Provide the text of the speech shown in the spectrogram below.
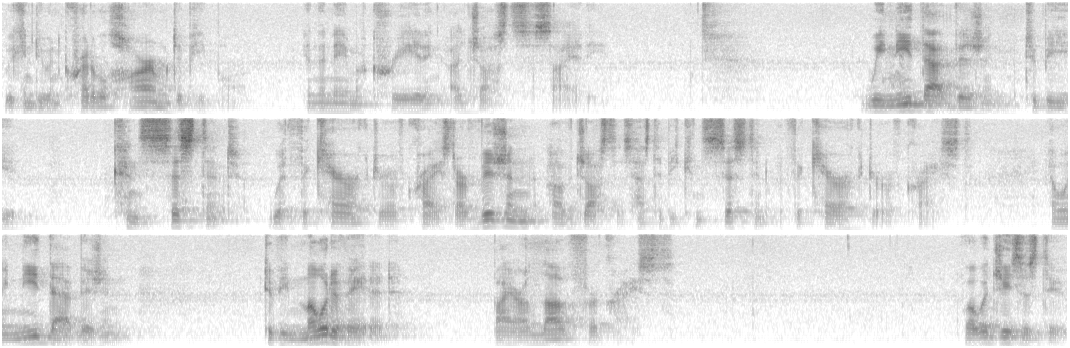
We can do incredible harm to people in the name of creating a just society. We need that vision to be consistent with the character of Christ. Our vision of justice has to be consistent with the character of Christ. And we need that vision to be motivated by our love for Christ. What would Jesus do?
